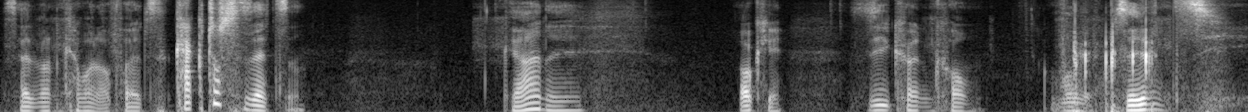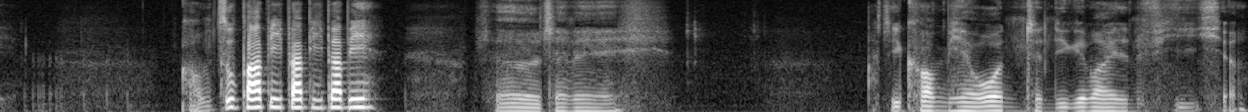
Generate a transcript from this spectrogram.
Seit wann kann man auf Holz Kaktus setzen? Gar nicht. Okay. Sie können kommen. Wo sind sie? Komm zu Papi, Papi, Papi. Töte mich. Ach, die kommen hier unten, die gemeinen Viecher.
